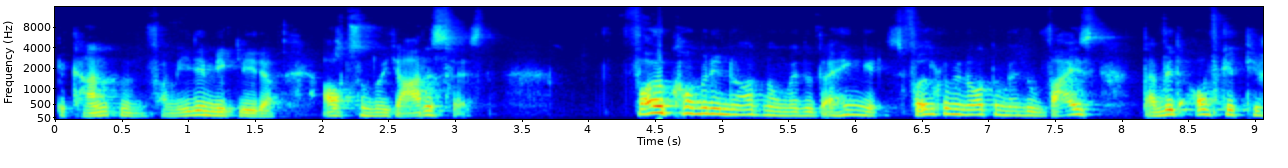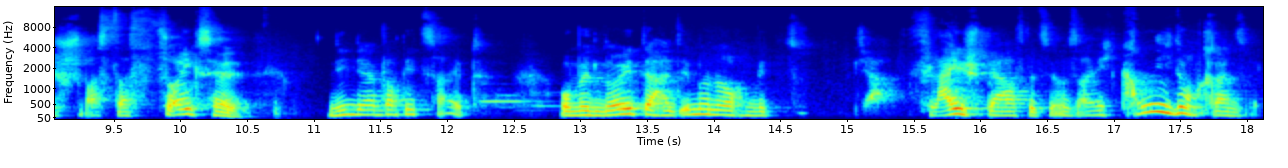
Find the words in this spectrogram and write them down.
Bekannten, Familienmitgliedern, auch zum Neujahresfest, vollkommen in Ordnung, wenn du da hingehst, vollkommen in Ordnung, wenn du weißt, da wird aufgetischt, was das Zeugs hält nimm dir einfach die Zeit. Und wenn Leute halt immer noch mit ja, Fleisch behaftet sind und sagen, ich komme nicht noch ganz weg,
